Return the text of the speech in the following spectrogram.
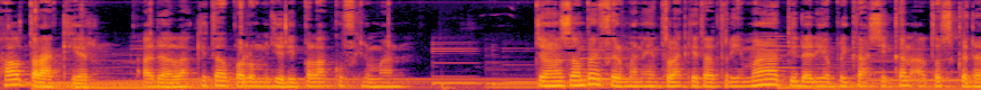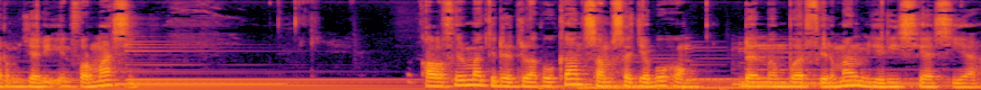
Hal terakhir adalah kita perlu menjadi pelaku firman. Jangan sampai firman yang telah kita terima tidak diaplikasikan atau sekedar menjadi informasi. Kalau firman tidak dilakukan sama saja bohong dan membuat firman menjadi sia-sia.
